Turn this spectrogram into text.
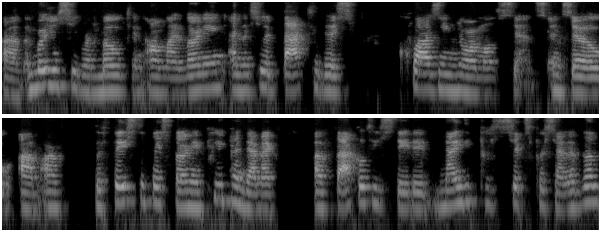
um, emergency remote and online learning, and then sort of back to this quasi-normal sense. And so um, our the face-to-face learning pre-pandemic, uh, faculty stated 96% of them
